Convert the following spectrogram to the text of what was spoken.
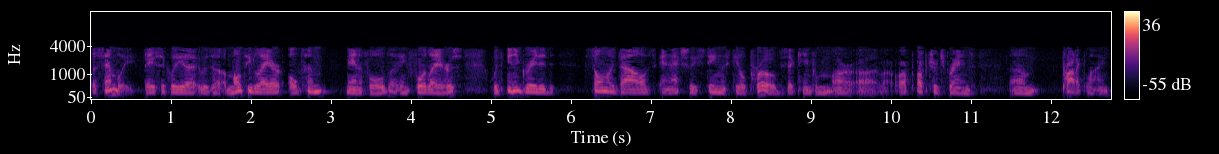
assembly. Basically, uh, it was a multi-layer Ultem manifold, I think four layers, with integrated solenoid valves and actually stainless steel probes that came from our, uh, our Upchurch brand um, product line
